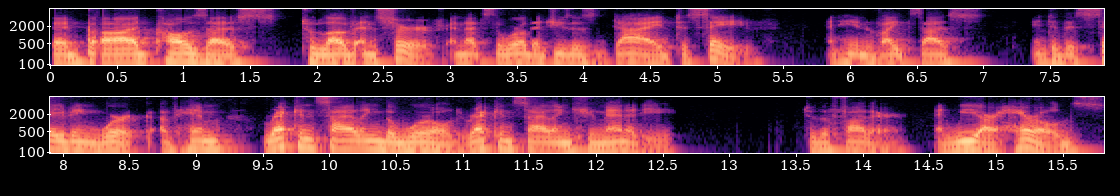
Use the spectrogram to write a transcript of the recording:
that God calls us to love and serve. And that's the world that Jesus died to save. And he invites us into this saving work of him reconciling the world, reconciling humanity to the Father. And we are heralds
